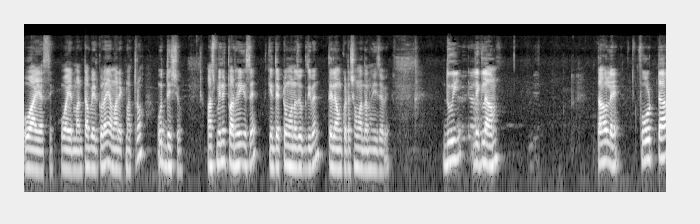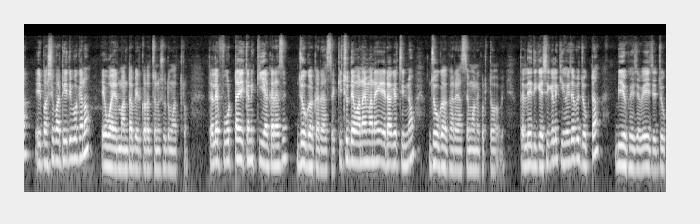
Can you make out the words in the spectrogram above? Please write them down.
ওয়াই আছে। ওয়াই এর মানটা বের করাই আমার একমাত্র উদ্দেশ্য। পাঁচ মিনিট পার হয়ে গেছে, কিন্তু একটু মনোযোগ দিবেন, তাহলে অঙ্কটা সমাধান হয়ে যাবে। দুই, লিখলাম তাহলে ফোরটা এই পাশে পাঠিয়ে দিব কেন? এ ওয়াই এর মানটা বের করার জন্য শুধুমাত্র। তাহলে ফোরটা এখানে কি আকারে আছে? যোগ আকারে আছে। কিছু দেওয়া নাই মানে এর আগে চিহ্ন যোগ আকারে আছে মনে করতে হবে। তাহলে এদিকে এসে গেলে কি হয়ে যাবে? যোগটা বিয়োগ হয়ে যাবে। এই যে যোগ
